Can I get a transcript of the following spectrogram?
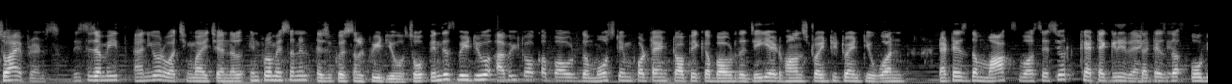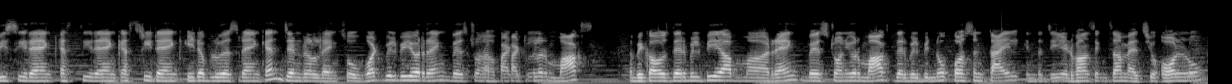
So hi friends, this is Amit and you are watching my channel Information and Educational Video. So in this video I will talk about the most important topic about the JEE Advanced 2021 that is the marks versus your category rank that is the OBC rank, SC rank, ST rank, EWS rank and general rank. So what will be your rank based on a particular marks because there will be a uh, rank based on your marks there will be no percentile in the JEE advanced exam as you all know.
